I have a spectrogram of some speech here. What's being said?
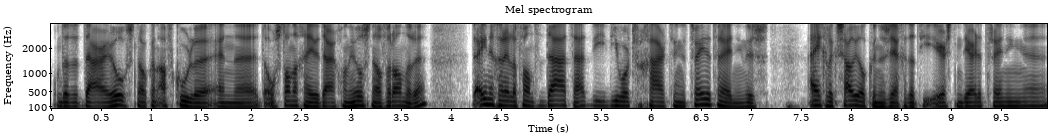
omdat het daar heel snel kan afkoelen en eh, de omstandigheden daar gewoon heel snel veranderen. De enige relevante data, die, die wordt vergaard in de tweede training. Dus eigenlijk zou je al kunnen zeggen dat die eerste en derde training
